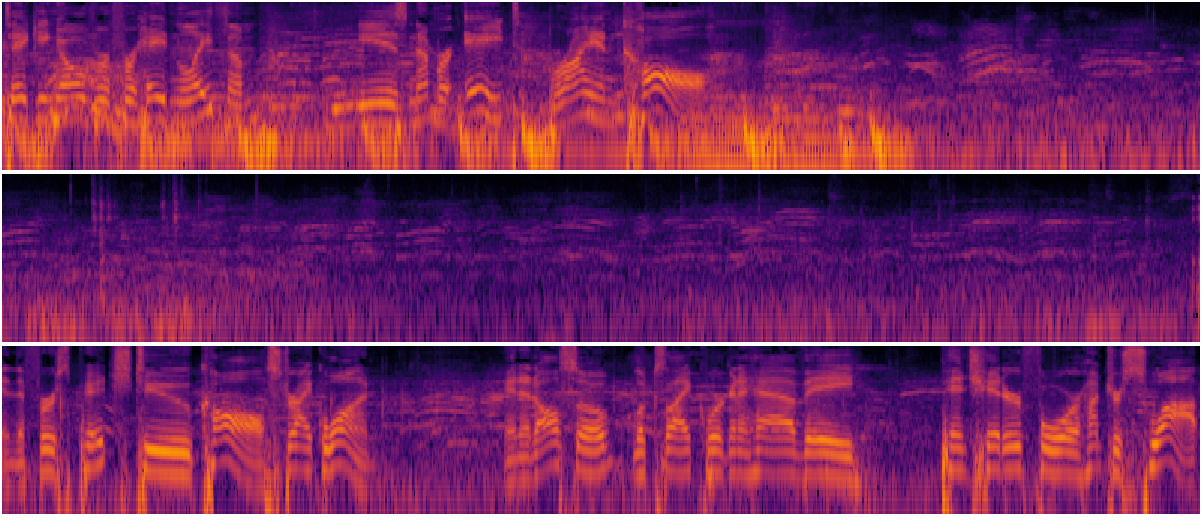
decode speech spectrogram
Taking over for Hayden Latham is number eight, Brian Call. And the first pitch to Call, strike one. And it also looks like we're going to have a pinch hitter for Hunter Swap.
